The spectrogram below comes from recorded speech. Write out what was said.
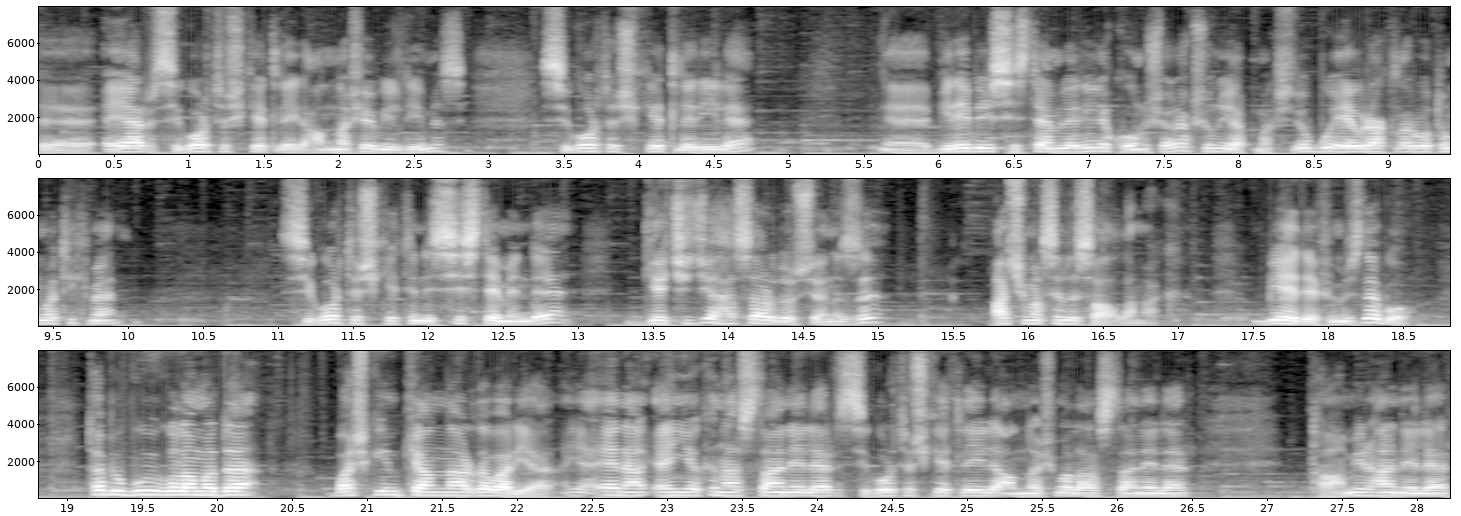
e, eğer sigorta şirketleriyle anlaşabildiğimiz sigorta şirketleriyle e, birebir sistemleriyle konuşarak şunu yapmak istiyor. Bu evraklar otomatikmen sigorta şirketinin sisteminde geçici hasar dosyanızı açmasını sağlamak. Bir hedefimiz de bu. Tabii bu uygulamada başka imkanlar da var ya. En en yakın hastaneler, sigorta şirketleriyle anlaşmalı hastaneler, tamirhaneler,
